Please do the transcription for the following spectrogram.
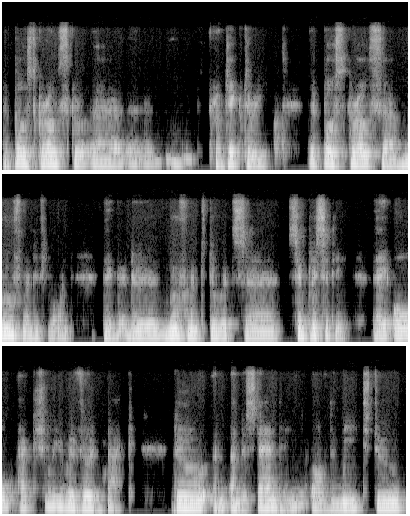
the post-growth uh, trajectory, the post-growth uh, movement, if you want, the, the movement towards uh, simplicity. They all actually revert back to an understanding of the need to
